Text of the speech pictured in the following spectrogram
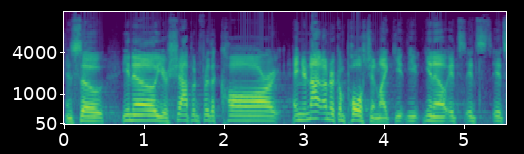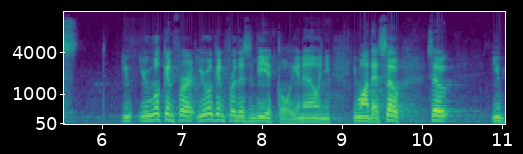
And so, you know, you're shopping for the car and you're not under compulsion. Like, you, you, you know, it's, it's, it's, you, you're, looking for, you're looking for this vehicle, you know, and you, you want that. So, so you,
